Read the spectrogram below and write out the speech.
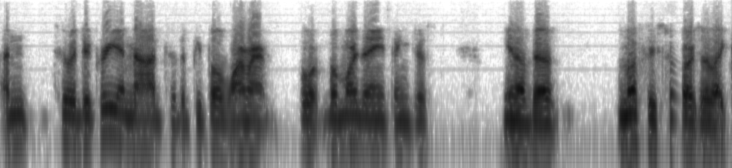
and to a degree, a nod to the people of Walmart, but more than anything, just you know, the most of these stores are like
